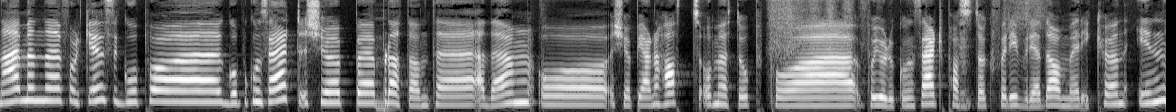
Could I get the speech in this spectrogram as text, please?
Nei, men eh, folkens, gå på, eh, gå på konsert. Kjøp eh, Mm. platene til Adam, og kjøp gjerne hatt. Og møte opp på, på julekonsert. Pass dere for ivrige damer i køen inn.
